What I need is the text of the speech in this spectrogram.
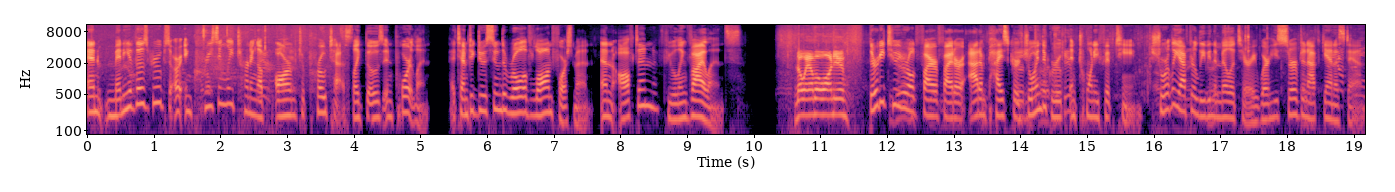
And many of those groups are increasingly turning up armed to protest, like those in Portland, attempting to assume the role of law enforcement and often fueling violence. No ammo on you? 32 year old firefighter Adam Peisker joined the group in 2015, shortly after leaving the military, where he served in Afghanistan.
